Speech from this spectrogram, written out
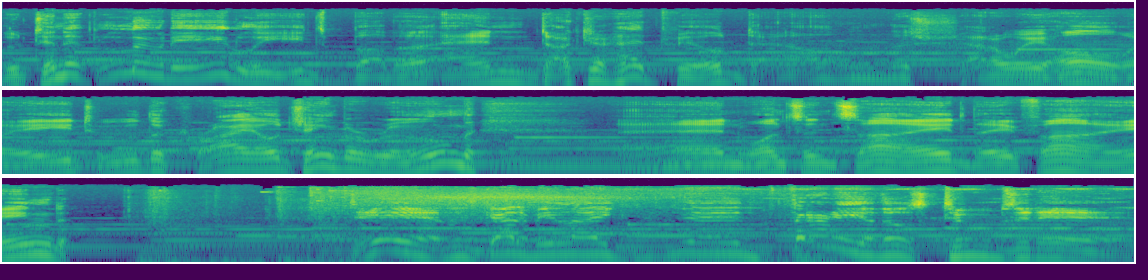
Lieutenant Ludi leads Bubba and Dr. Hatfield down the shadowy hallway to the cryo chamber room. And once inside, they find. Damn, there's gotta be like uh, 30 of those tubes in here.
